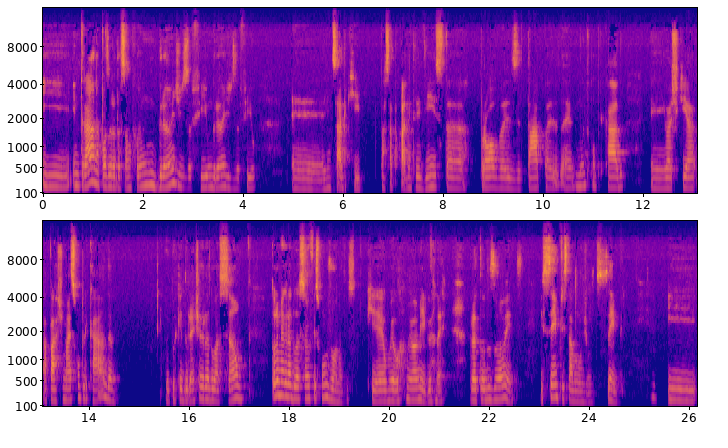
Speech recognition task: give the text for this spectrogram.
e entrar na pós-graduação foi um grande desafio, um grande desafio. É, a gente sabe que passar por cada entrevista, provas, etapas é muito complicado. É, eu acho que a, a, parte mais complicada foi porque durante a graduação, toda a minha graduação eu fiz com o Jonatas, que é o meu, meu amigo, né, para todos os momentos. E sempre estávamos juntos, sempre. E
